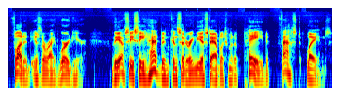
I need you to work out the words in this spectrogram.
Flooded is the right word here. The FCC had been considering the establishment of paid fast lanes.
